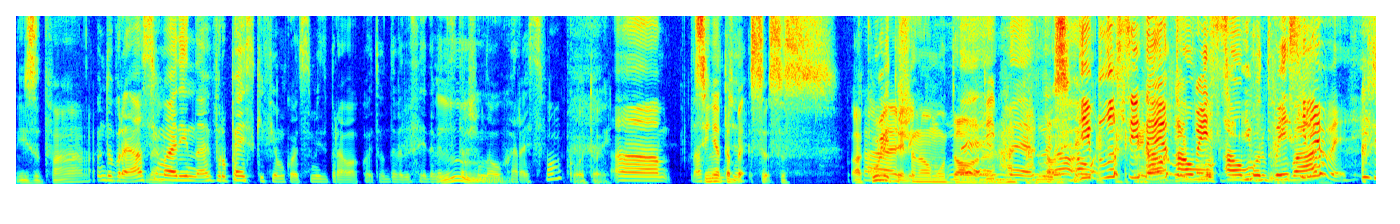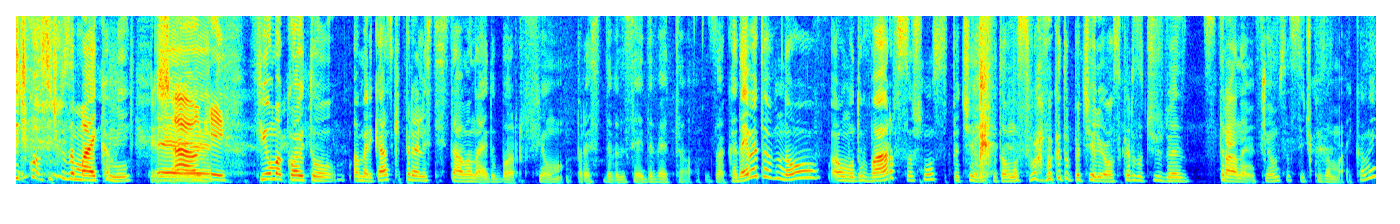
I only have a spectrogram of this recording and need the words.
И затова... Добре, аз Да. има един европейски филм, който съм избрала, който от 99 страшно много харесвам. Кой е той? А, Синята бе... че- С, с... Това Акулите е ли? Шанел Мудова. Не, не, но- Ти Блуси не е европейски. Алмотовар. Европейски ли е, бе? Всичко, всичко за майка ми. Е, А, окей. Филма, който Американски прелести става най-добър филм през 99-та за Академията, но Алмодовар всъщност печели световна слава, като печели Оскар за чуждо е странен филм с всичко за майка ми.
